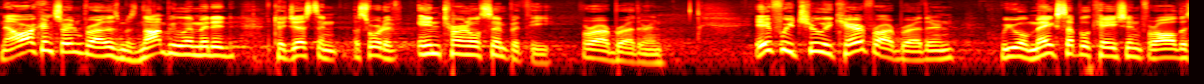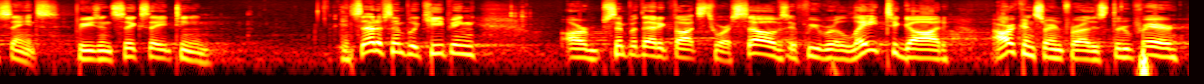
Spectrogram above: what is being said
Now, our concern for others must not be limited to just an, a sort of internal sympathy for our brethren. If we truly care for our brethren, we will make supplication for all the saints. Ephesians 6:18. Instead of simply keeping our sympathetic thoughts to ourselves, if we relate to God our concern for others through prayer,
